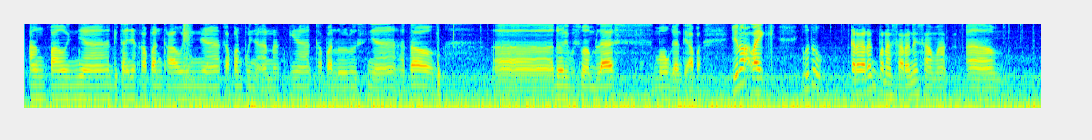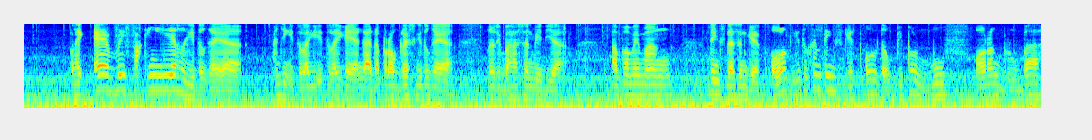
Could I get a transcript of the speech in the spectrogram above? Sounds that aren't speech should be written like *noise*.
angpaunya ditanya kapan kawinnya kapan punya anaknya kapan lulusnya atau uh, 2019 mau ganti apa. You know like gue tuh kadang-kadang penasarannya sama um, like every fucking year gitu. Kayak anjing itu lagi itu lagi. Kayak nggak ada progres gitu kayak dari bahasan media. Apa memang things doesn't get old gitu kan things get old dong. People move orang berubah.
